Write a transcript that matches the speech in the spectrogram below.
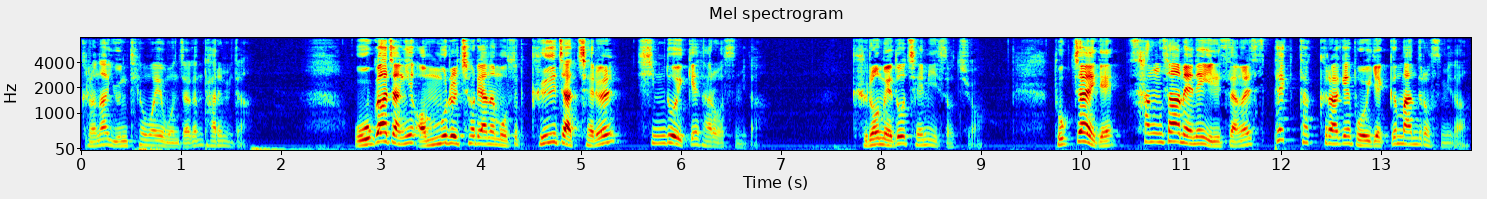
그러나 윤태호의 원작은 다릅니다. 오 과장이 업무를 처리하는 모습 그 자체를 심도 있게 다루었습니다. 그럼에도 재미있었죠. 독자에게 상사맨의 일상을 스펙타클하게 보이게끔 만들었습니다.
